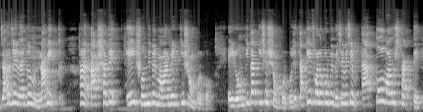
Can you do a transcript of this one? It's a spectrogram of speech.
জাহাজের একদম নাবিক। হ্যাঁ তার সাথে এই সন্দীপের মামার মেয়ের কী সম্পর্ক? এই রঙ্কিতার কিসের সম্পর্ক? যে তাকেই ফলো করবে বেছে বেছে এত মানুষ থাকতে,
